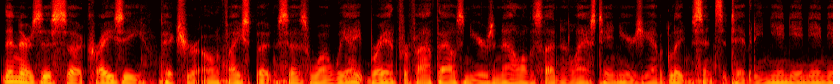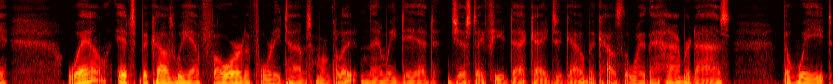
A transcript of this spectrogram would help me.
Then there's this uh, crazy picture on Facebook and says, "Well, we ate bread for five thousand years, and now all of a sudden, in the last ten years, you have a gluten sensitivity." Nya, nya, nya, nya. Well, it's because we have four to forty times more gluten than we did just a few decades ago because the way they hybridize the wheat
